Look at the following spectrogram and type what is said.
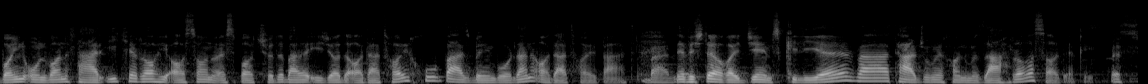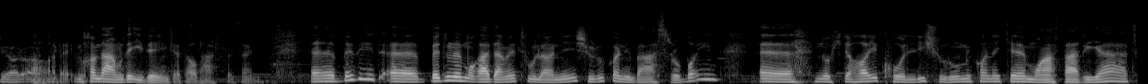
با این عنوان فرعی که راهی آسان و اثبات شده برای ایجاد عادتهای خوب و از بین بردن عادتهای بد. بله. نوشته آقای جیمز کلیر و ترجمه خانم زهرا صادقی. بسیار عالی. آره. می‌خوام در مورد ایده این کتاب حرف بزنیم. ببینید بدون مقدمه طولانی شروع کنیم بحث رو. با این نکته های کلی شروع می‌کنه که موفقیت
